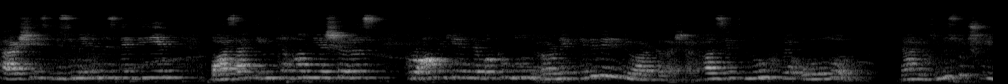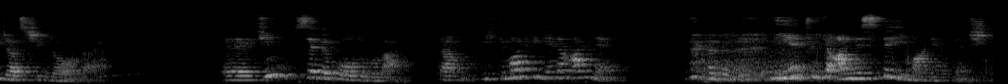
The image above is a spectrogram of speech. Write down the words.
her şey bizim elimizde değil. Bazen imtihan yaşarız. Kur'an-ı Kerim'de bakın bunun örnekleri veriliyor arkadaşlar. Hazreti Nuh ve oğlu. Yani kimi suçlayacağız şimdi orada? Ee, kim sebep oldu buna? Yani ihtimal ki gene anne. Niye? Çünkü annesi de iman etmemişti.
